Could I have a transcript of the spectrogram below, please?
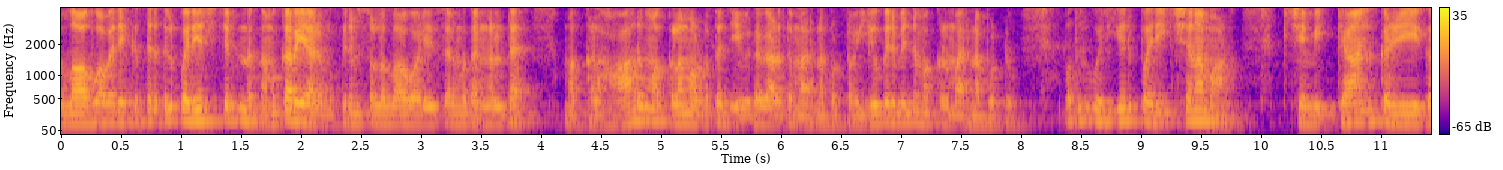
അള്ളാഹു അവരെയൊക്കെ ഇത്തരത്തിൽ പരീക്ഷിച്ചിട്ടുണ്ട്. നമുക്കറിയാലോ മുത്തനബി സല്ലാഹു അലൈഹി സ്വലമ തങ്ങളുടെ മക്കൾ ആറ് മക്കളും അവിടുത്തെ ജീവിതകാലത്ത് മരണപ്പെട്ടു. അയ്യൂബരബിന്റെ മക്കൾ മരണപ്പെട്ടു. അപ്പോൾ അതൊരു വലിയൊരു പരീക്ഷണമാണ്. ക്ഷമിക്കാൻ കഴിയുക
